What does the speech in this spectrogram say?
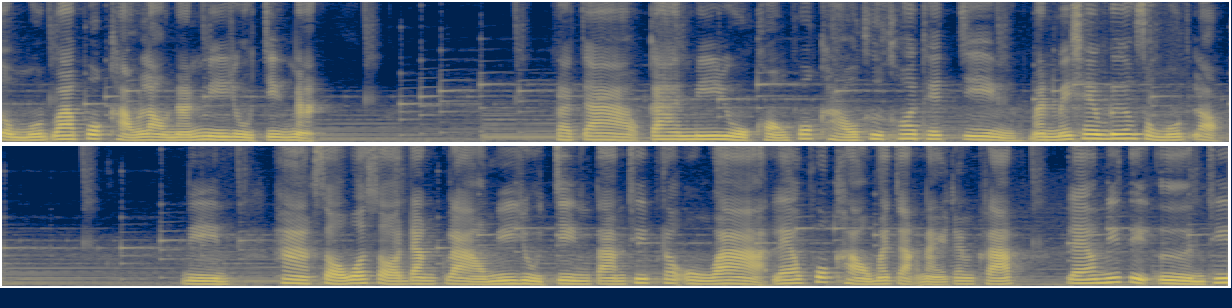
สมมุติว่าพวกเขาเหล่านั้นมีอยู่จริงน่ะพระเจ้าการมีอยู่ของพวกเขาคือข้อเท็จจริง มันไม่ใช่เรื่องสมมุติหรอก นีนหากสวสดังกล่าวมีอยู่จริงตามที่พระองค์ว่าแล้วพวกเขามาจากไหนกันครับ แล้วมิติอื่นที่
